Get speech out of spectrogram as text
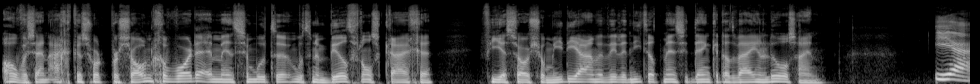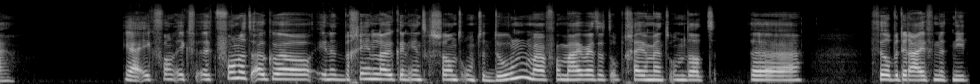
Oh, we zijn eigenlijk een soort persoon geworden. En mensen moeten, moeten een beeld van ons krijgen via social media. En we willen niet dat mensen denken dat wij een lul zijn. Ja. Ja, ik vond, ik, ik vond het ook wel in het begin leuk en interessant om te doen. Maar voor mij werd het op een gegeven moment, omdat uh, veel bedrijven het niet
